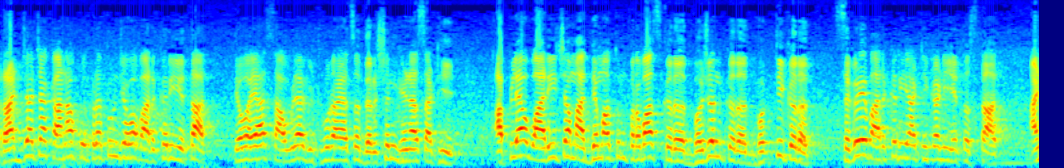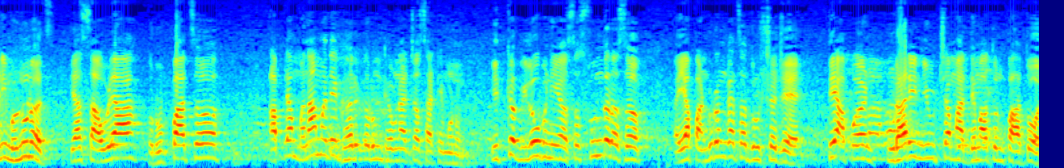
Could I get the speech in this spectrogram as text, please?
राज्याच्या कानाकोपऱ्यातून जेव्हा वारकरी येतात तेव्हा या सावळ्या विठुरायाचं दर्शन घेण्यासाठी आपल्या वारीच्या माध्यमातून प्रवास करत भजन करत भक्ती करत सगळे वारकरी या ठिकाणी येत असतात. आणि म्हणूनच या सावळ्या रूपाचं आपल्या मनामध्ये घर करून ठेवण्याच्यासाठी म्हणून इतकं विलोभनीय असं सुंदर असं या पांडुरंगाचं दृश्य जे आहे ते आपण पुढारी न्यूजच्या माध्यमातून पाहतो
